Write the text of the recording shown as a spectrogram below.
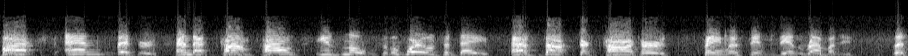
barks, and bitters. And that compound is known to the world today as Dr. Carter's famous Indian remedies. Listen,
